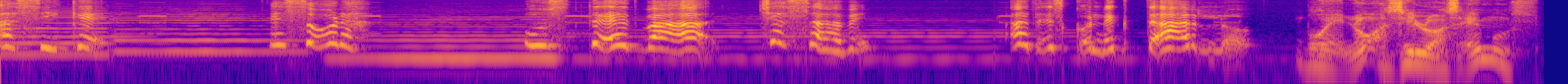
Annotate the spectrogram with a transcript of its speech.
Así que es hora. Usted va, ya sabe, a desconectarlo. Bueno, así lo hacemos.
